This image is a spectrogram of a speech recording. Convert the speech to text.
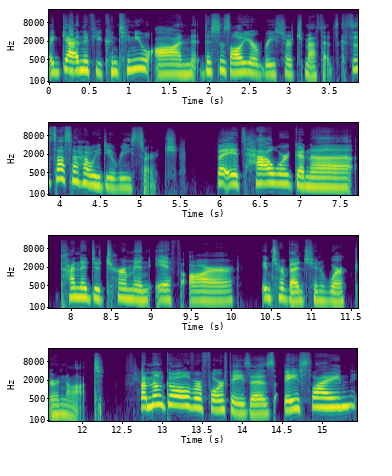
again, if you continue on, this is all your research methods because it's also how we do research, but it's how we're going to kind of determine if our intervention worked or not. I'm going to go over four phases baseline,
